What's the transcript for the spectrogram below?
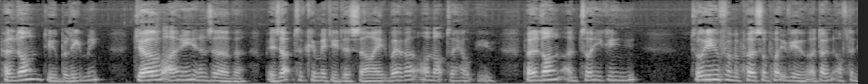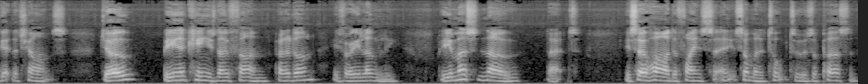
Peladon, do you believe me? Joe, I'm an observer, but it's up to committee to decide whether or not to help you. Peladon, I'm talking, talking from a personal point of view. I don't often get the chance. Joe, being a king is no fun. Peladon is very lonely. But you must know that. It's so hard to find someone to talk to as a person.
